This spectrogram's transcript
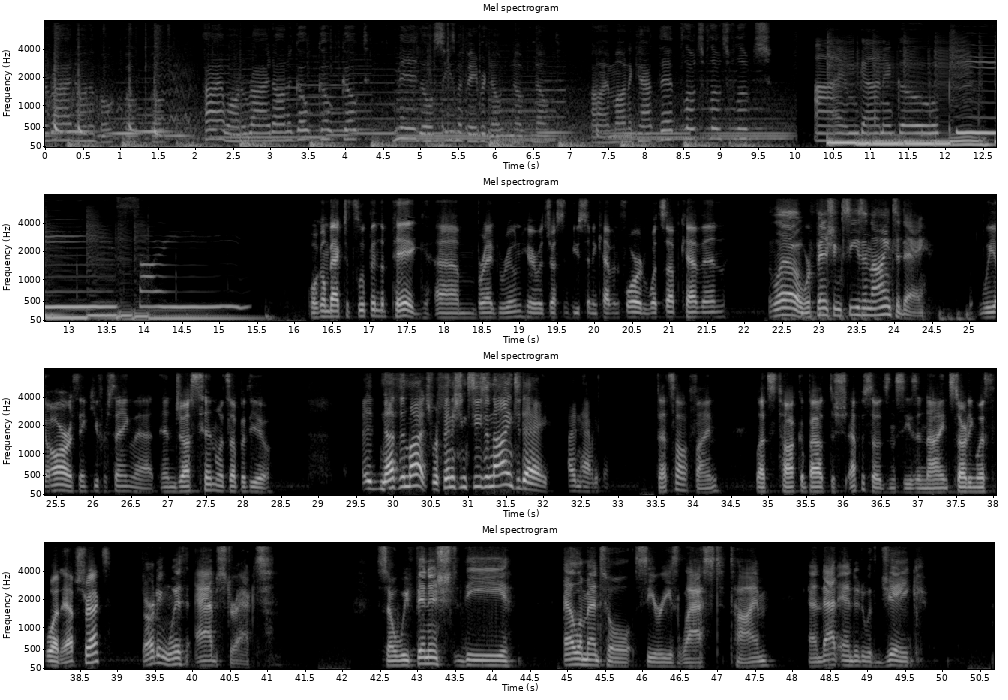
wanna ride on a boat, boat, boat. I wanna ride on a goat, goat, goat. Middle C's my favorite note, note, note. I'm on a cat that floats, floats, floats. I'm gonna go pee. Sorry. Welcome back to Floopin' the Pig. Um, Brad Garoon here with Justin Houston and Kevin Ford. What's up, Kevin? Hello, we're finishing season nine today. We are. Thank you for saying that. And Justin, what's up with you? Uh, nothing much. We're finishing season nine today. I didn't have anything. That's all fine. Let's talk about the sh- episodes in season nine, starting with what? Abstract? Starting with Abstract. So we finished the Elemental series last time, and that ended with Jake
